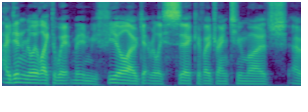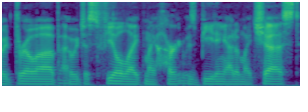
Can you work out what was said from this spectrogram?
I didn't really like the way it made me feel. I would get really sick if I drank too much. I would throw up. I would just feel like my heart was beating out of my chest.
